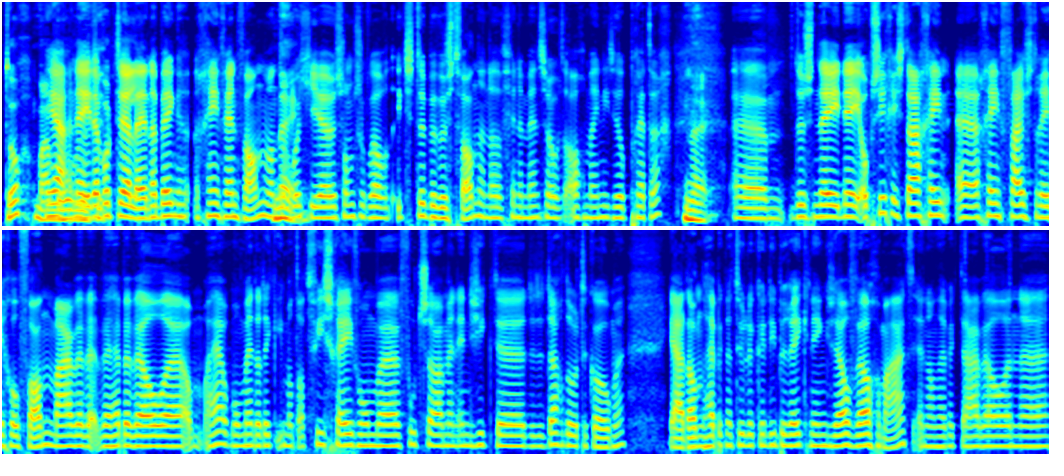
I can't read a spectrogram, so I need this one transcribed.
Toch? Maar ja, nee, dat je- wordt tellen. En daar ben ik geen fan van. Want Nee. dan word je eh, soms ook wel wat iets te bewust van. En dat vinden mensen over het algemeen niet heel prettig. Nee. Ehm, dus nee, nee, op zich is daar geen, eh, geen vuistregel van. Maar we, we hebben wel, eh, om- hè, op het moment dat ik iemand advies geef om eh, voedzaam en energiek de, de, de dag door te komen. Ja, dan heb ik natuurlijk die berekening zelf wel gemaakt. En dan heb ik daar wel een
